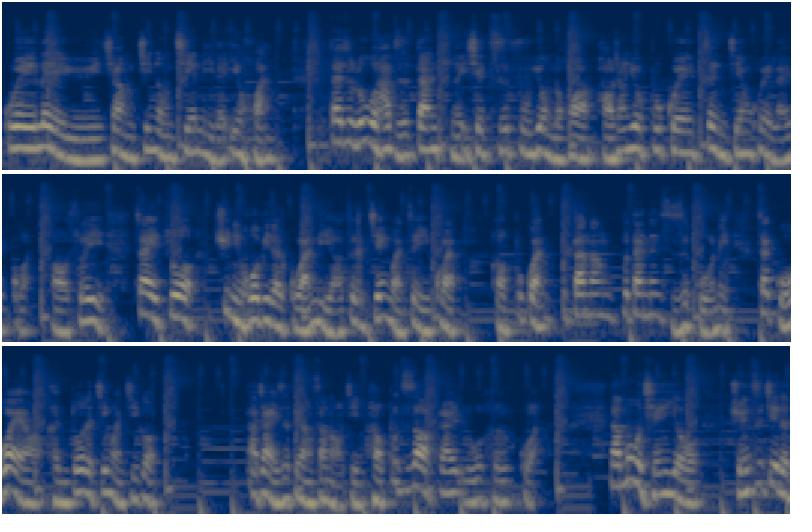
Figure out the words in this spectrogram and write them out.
归类于像金融监理的一环。但是如果它只是单纯的一些支付用的话，好像又不归证监会来管哦。所以在做虚拟货币的管理啊，这个监管这一块。哦，不管不单单不单单只是国内，在国外啊，很多的监管机构，大家也是非常伤脑筋，好，不知道该如何管。那目前有全世界的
